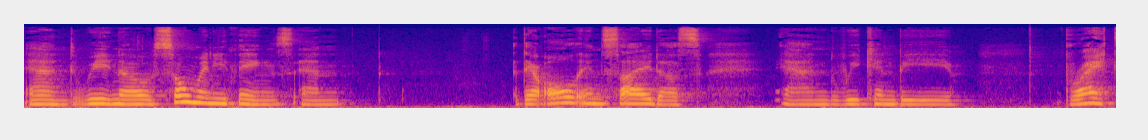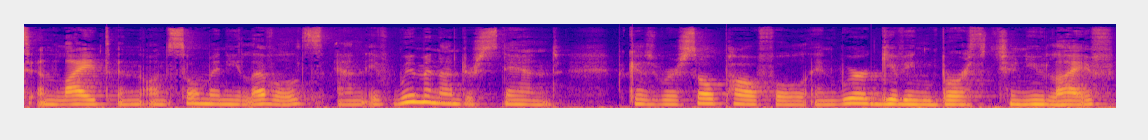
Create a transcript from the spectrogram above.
and we know so many things, and they're all inside us, and we can be bright and light and on so many levels. And if women understand, because we're so powerful and we're giving birth to new life,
